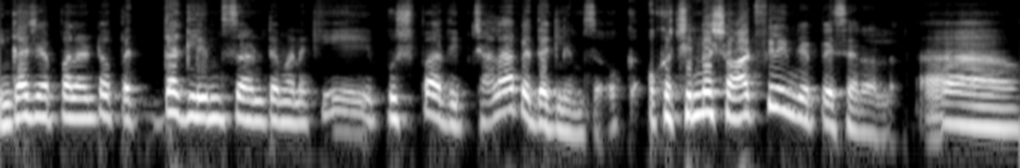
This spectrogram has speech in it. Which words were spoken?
ఇంకా చెప్పాలంటే ఒక పెద్ద గ్లిమ్స్ అంటే మనకి పుష్పదీప్ చాలా పెద్ద గ్లిమ్స్ ఒక ఒక చిన్న షార్ట్ ఫిలిం చెప్పేశారు వాళ్ళు. ఆ,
